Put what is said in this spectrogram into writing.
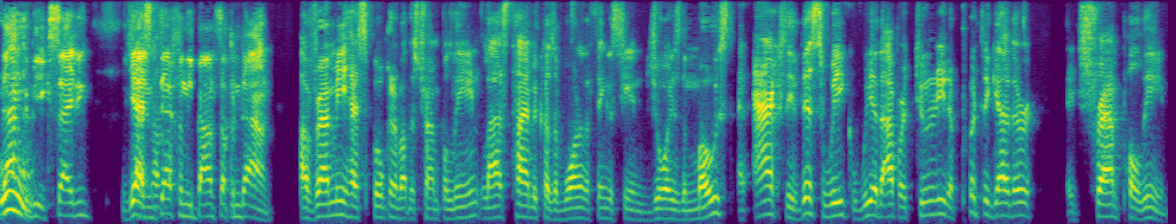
That Ooh. could be exciting. Yes, and definitely bounce up and down. Avremi has spoken about this trampoline last time because of one of the things he enjoys the most. And actually, this week we had the opportunity to put together a trampoline.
